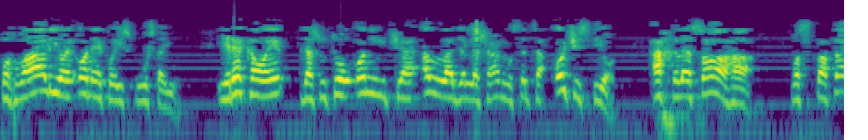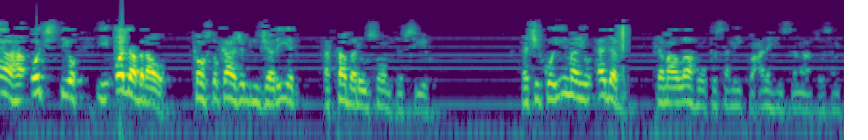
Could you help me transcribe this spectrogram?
pohvalio je one koji ispuštaju. I rekao je da su to oni čija Allah djelašanu srca očistio. Ahlasaha Vastafaha očistio i odabrao, kao što kaže Ibn Jarir, a tabar u svom tefsiru. Znači koji imaju edab prema Allahu poslaniku alaihi salatu wasalam.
